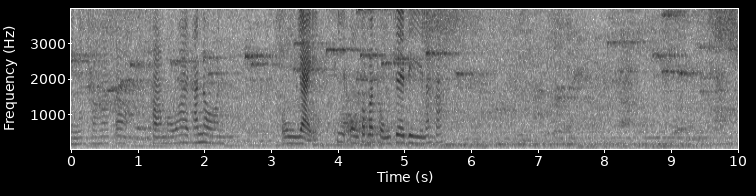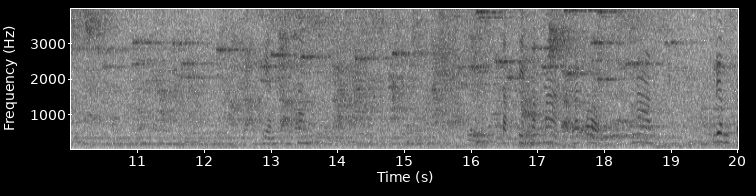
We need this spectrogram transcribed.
อเคนะคะ ก็พามาไหว้พระนอน องค์ใหญ่ที่องค์พระปฐมเจดีย์นะคะเสียงของท่านศักดิ์สิทธิ์มากๆ แล้วก็น่าเลื่อมใส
